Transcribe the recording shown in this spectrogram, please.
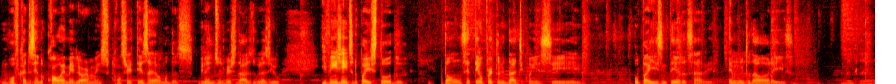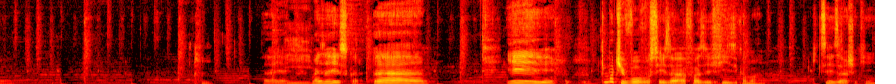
Não vou ficar dizendo qual é melhor, mas com certeza é uma das grandes universidades do Brasil. E vem gente do país todo. Então você tem a oportunidade de conhecer o país inteiro, sabe? É hum. muito da hora isso. Muito legal. É, é. E... Mas é isso, cara. Uh... E o que motivou vocês a fazer física, mano? O que vocês acham que.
